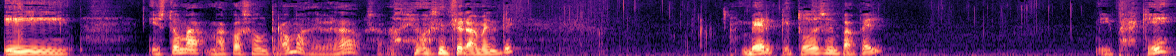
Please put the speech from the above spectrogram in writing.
Y, esto me ha, causado un trauma, de verdad, o sea, lo digo sinceramente ver que todo es en papel. ¿Y para qué?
